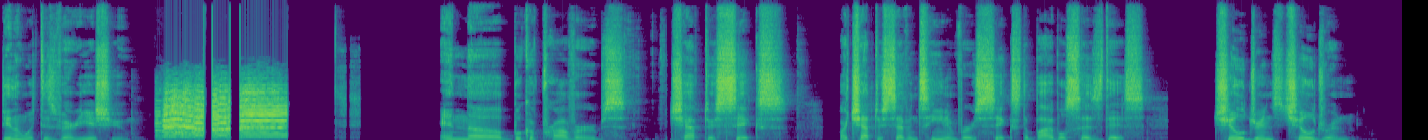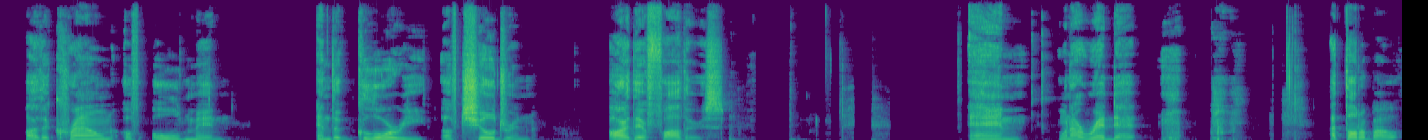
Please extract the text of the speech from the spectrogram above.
dealing with this very issue. In the book of Proverbs, chapter 6 or chapter 17 and verse 6, the Bible says this Children's children are the crown of old men, and the glory of children are their fathers. And when I read that, I thought about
